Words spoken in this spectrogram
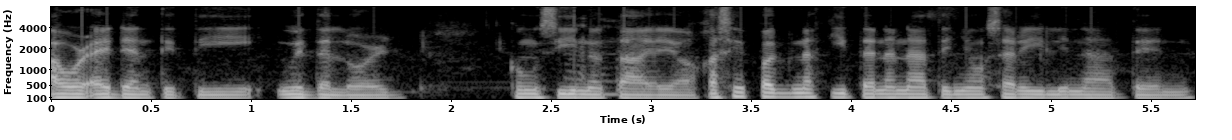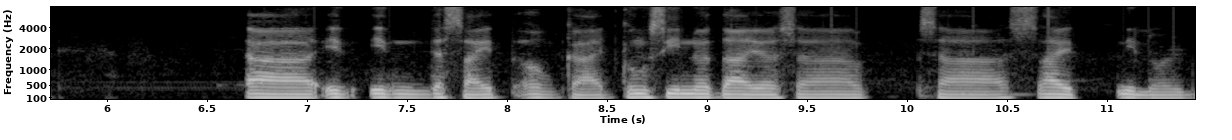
our identity with the Lord. Kung sino tayo. Kasi pag nakita na natin yung sarili natin uh, in, in the sight of God, kung sino tayo sa sa sight ni Lord,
